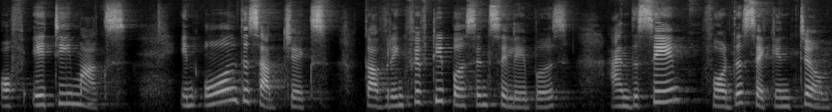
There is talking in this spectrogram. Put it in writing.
of 80 marks in all the subjects covering 50% syllabus and the same for the second term.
